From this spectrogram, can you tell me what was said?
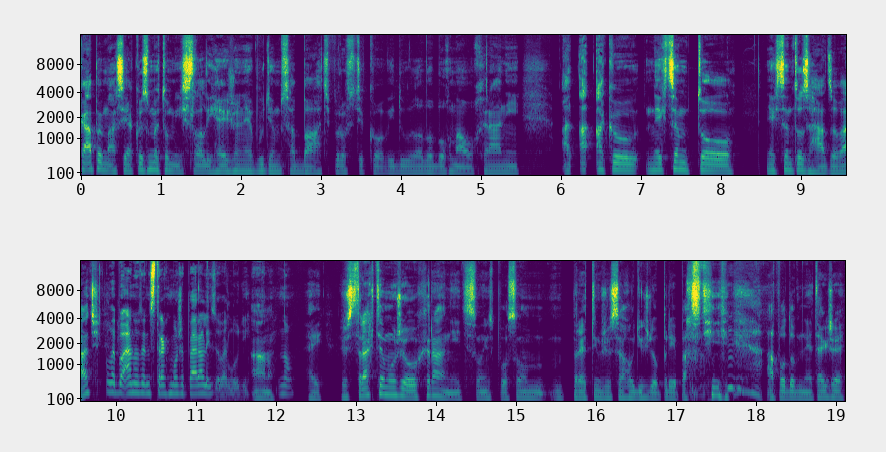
chápem asi, ako sme to mysleli, hej, že nebudem sa báť proste covidu, lebo Boh ma ochráni. A, a ako nechcem to, nechcem to zhádzovať. Lebo áno, ten strach môže paralizovať ľudí. Áno. No. Hej, že strach ťa môže ochrániť svojím spôsobom pred tým, že sa hodíš do priepasti a podobne. Takže,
